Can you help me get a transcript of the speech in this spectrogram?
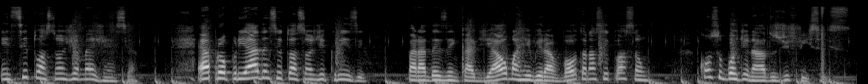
em situações de emergência. É apropriado em situações de crise para desencadear uma reviravolta na situação, com subordinados difíceis.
